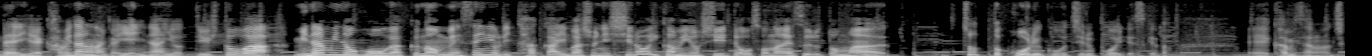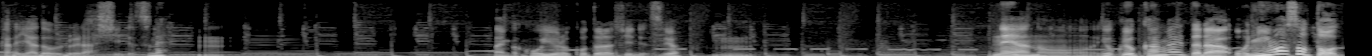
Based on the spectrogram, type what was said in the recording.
で、いや、神棚なんか家にないよっていう人は、南の方角の目線より高い場所に白い紙を敷いてお供えすると、まあ、ちょっと効力落ちるっぽいですけど、えー、神様の力宿るらしいですね。うん。なんかこういうことらしいですよ。うん。ねあのよくよく考えたら、鬼は外っ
